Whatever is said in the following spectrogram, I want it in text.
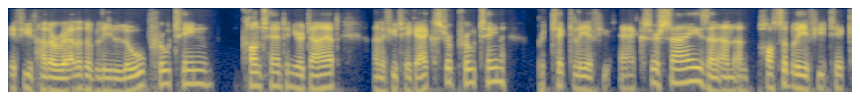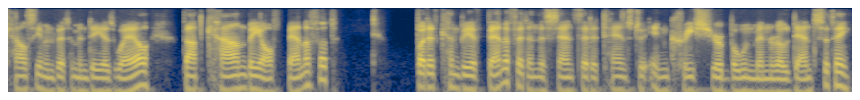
If you've had a relatively low protein content in your diet, and if you take extra protein, particularly if you exercise and, and, and possibly if you take calcium and vitamin D as well, that can be of benefit but it can be of benefit in the sense that it tends to increase your bone mineral density.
